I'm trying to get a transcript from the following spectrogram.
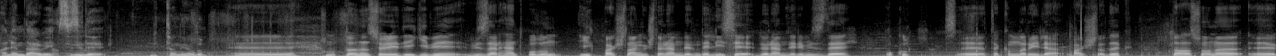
Alemdar Bey sizi de bir tanıyalım. Ee, Mutlu'nun söylediği gibi bizler handbolun ilk başlangıç dönemlerinde lise dönemlerimizde okul e, takımlarıyla başladık. Daha sonra e,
